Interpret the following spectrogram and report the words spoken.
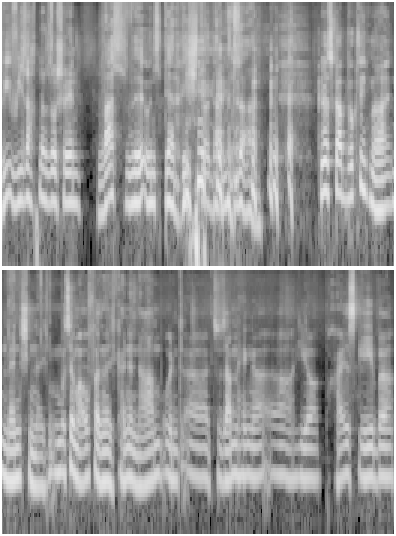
wie, wie sagt man so schön, was will uns der Dichter damit sagen? Ja, Es gab wirklich mal einen Menschen, ich muss ja mal aufpassen, dass ich keine Namen und äh, Zusammenhänge äh, hier preisgebe.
